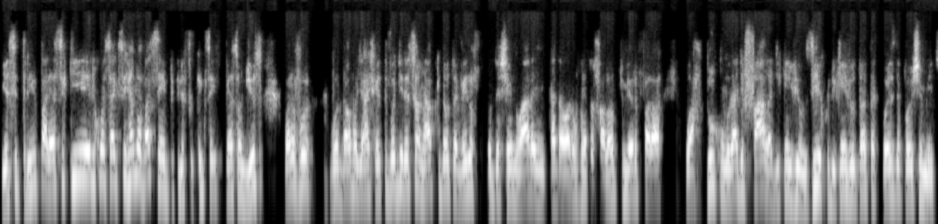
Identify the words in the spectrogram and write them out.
E esse trio parece que ele consegue se renovar sempre. O que vocês pensam disso? Agora eu vou, vou dar uma de arrascaeta e vou direcionar, porque da outra vez eu, eu deixei no ar e cada hora um vento falando. Primeiro falar o Arthur com lugar de fala de quem viu o Zico, de quem viu tanta coisa, depois o Schmidt.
